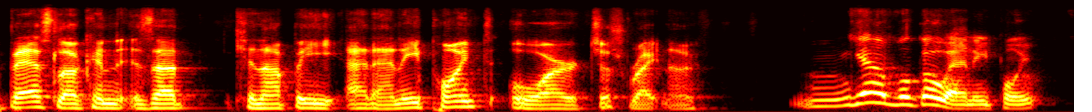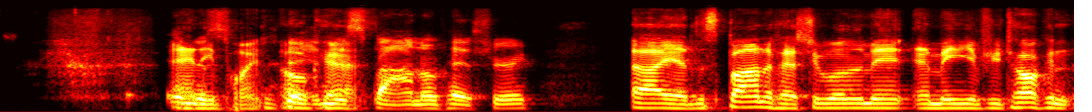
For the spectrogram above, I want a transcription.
best looking is that can that be at any point or just right now? Mm, yeah, we'll go any point. In any point. Okay. In the span of history. Uh, yeah, the span of history. Well, I mean, I mean, if you're talking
